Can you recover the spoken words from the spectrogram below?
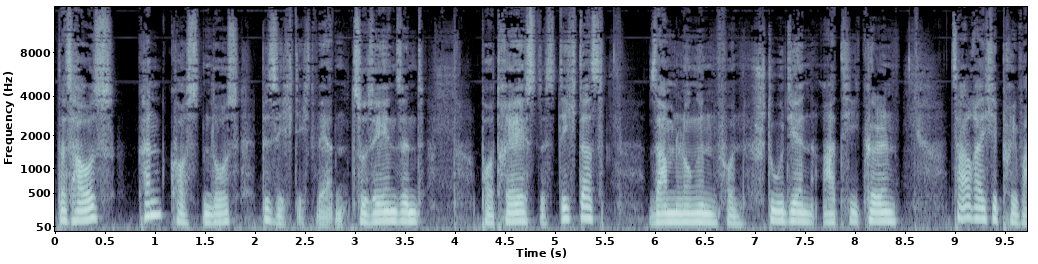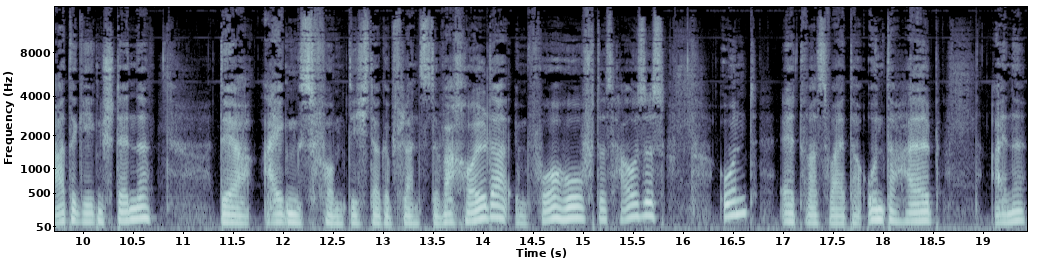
Das Haus kann kostenlos besichtigt werden. Zu sehen sind Porträts des Dichters, Sammlungen von Studienartikeln, zahlreiche private Gegenstände, der eigens vom Dichter gepflanzte Wacholder im Vorhof des Hauses und etwas weiter unterhalb eine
